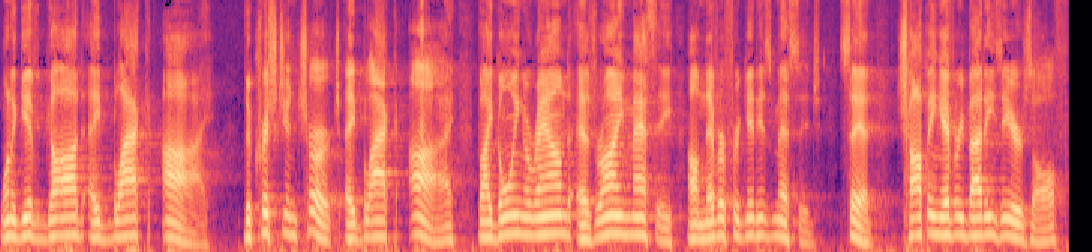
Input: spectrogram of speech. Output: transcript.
want to give God a black eye, the Christian church a black eye, by going around, as Ryan Massey, I'll never forget his message, said, chopping everybody's ears off,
